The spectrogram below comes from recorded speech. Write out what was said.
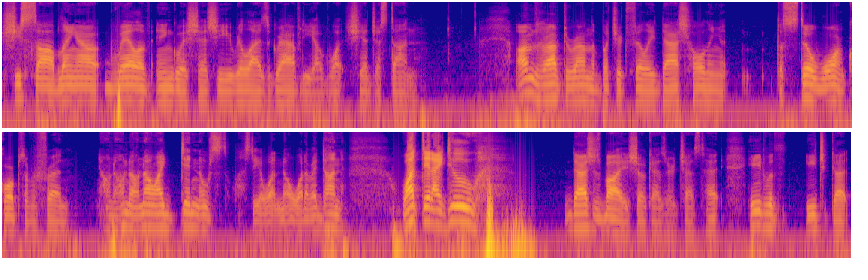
She sobbed, laying out a wail of anguish as she realized the gravity of what she had just done. Arms wrapped around the butchered filly, Dash holding the still warm corpse of her friend. No, no, no, no, I didn't know, Celestia. What? No, what have I done? What did I do? Dash's body shook as her chest he- heaved with each gut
